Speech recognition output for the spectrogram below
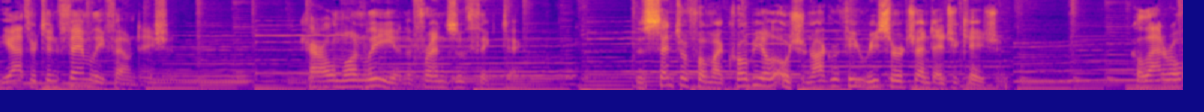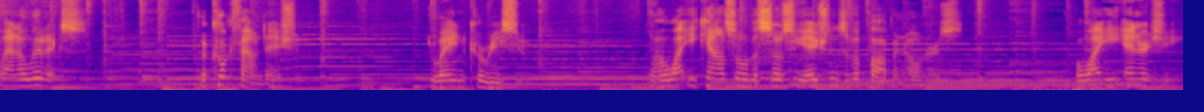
the Atherton Family Foundation, Carol Monley and the Friends of ThinkTech, the Center for Microbial Oceanography Research and Education, Collateral Analytics, the Cook Foundation, Duane Kurisu, the Hawaii Council of Associations of Apartment Owners, Hawaii Energy,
